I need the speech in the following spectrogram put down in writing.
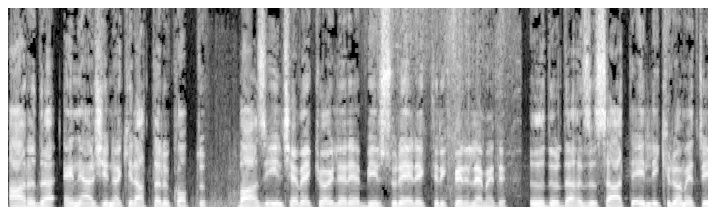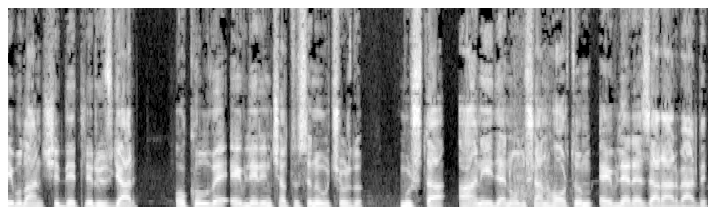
Ağrı'da enerji nakil hatları koptu. Bazı ilçe ve köylere bir süre elektrik verilemedi. Iğdır'da hızı saatte 50 kilometreyi bulan şiddetli rüzgar okul ve evlerin çatısını uçurdu. Muş'ta aniden oluşan hortum evlere zarar verdi.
